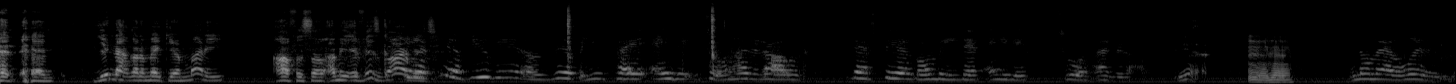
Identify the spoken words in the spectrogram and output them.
And and you're not gonna make your money off of some. I mean, if it's garbage, If, if you get a zip and you pay eighty to a hundred dollars, that's still gonna be that eighty to a hundred dollars, yeah. Mm-hmm. no matter what it is.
